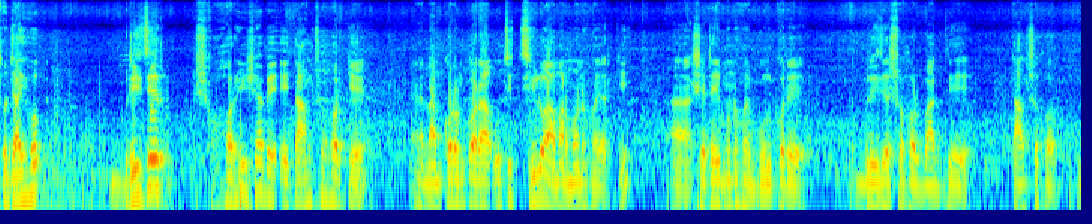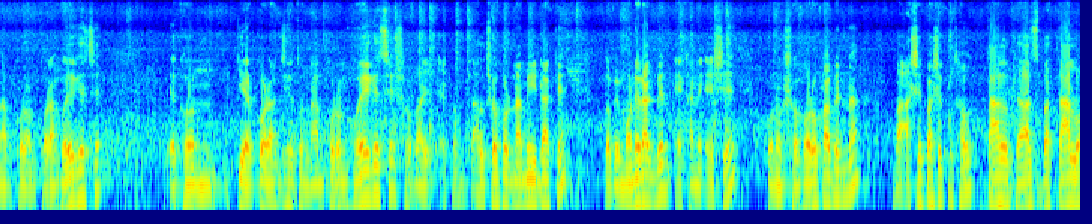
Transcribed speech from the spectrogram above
তো যাই হোক, ব্রিজের শহর হিসাবে এই তাল শহরকে নামকরণ করা উচিত ছিল আমার মনে হয় আর কি। সেটাই মনে হয় ভুল করে ব্রিজের শহর বাদ দিয়ে তাল শহর নামকরণ করা হয়ে গেছে। এখন কি আর করা, যেহেতু নামকরণ হয়ে গেছে, সবাই এখন তাল শহর নামেই ডাকে। তবে মনে রাখবেন, এখানে এসে কোনো শহরও পাবেন না বা আশেপাশে কোথাও তাল গাছ বা তালও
